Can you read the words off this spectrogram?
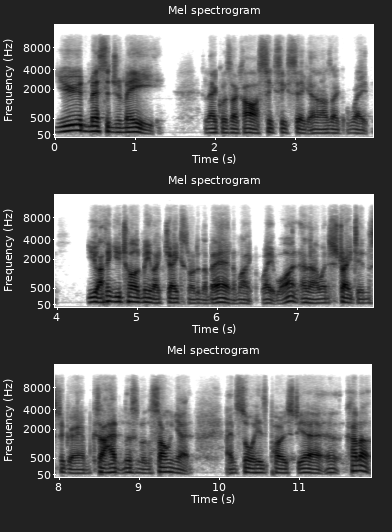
you'd message me, and like was like, oh, sick, sick, sick, and I was like, wait, you, I think you told me like Jake's not in the band. I'm like, wait, what? And then I went straight to Instagram because I hadn't listened to the song yet, and saw his post, yeah, kind of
